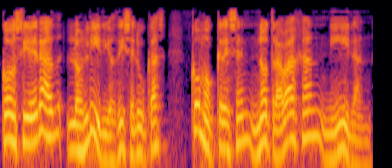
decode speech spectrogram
Considerad los lirios, dice Lucas, cómo crecen, no trabajan ni hilan.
